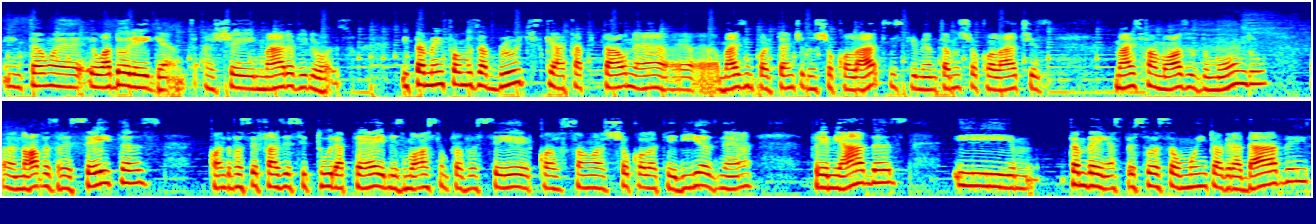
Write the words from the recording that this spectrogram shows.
Então é, eu adorei Ghent, achei maravilhoso. E também fomos a Bruges, que é a capital, né, é a mais importante dos chocolates. Experimentamos chocolates mais famosos do mundo, ah, novas receitas. Quando você faz esse tour a pé, eles mostram para você quais são as chocolaterias, né? premiadas e também as pessoas são muito agradáveis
